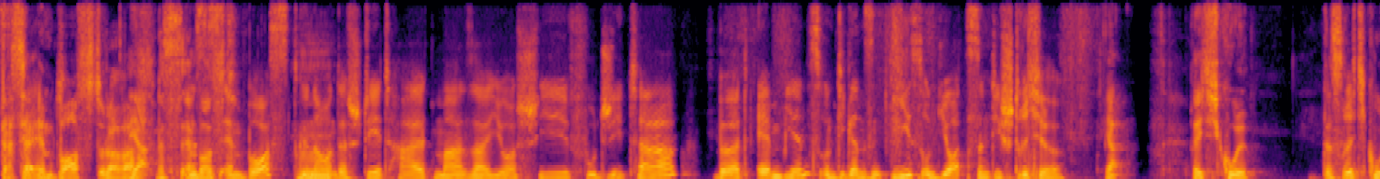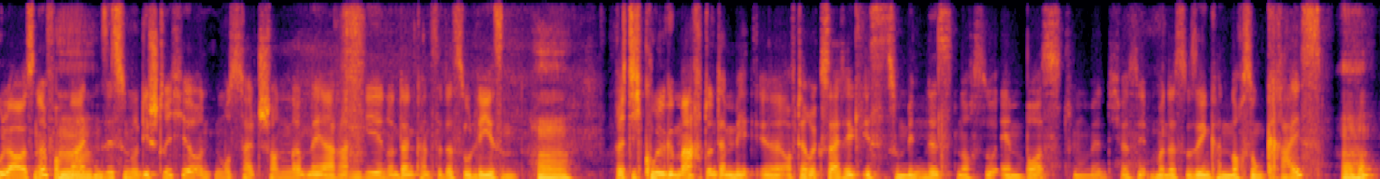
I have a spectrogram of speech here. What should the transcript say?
Das ist ja embossed, oder was? Ja, das ist Das embossed. ist embossed, genau. Mhm. Und da steht halt Masayoshi Fujita, Bird Ambience und die ganzen I's und J's sind die Striche. ja. Richtig cool. Das sieht richtig cool aus, ne? Vom Mhm. Weiten siehst du nur die Striche und musst halt schon näher rangehen und dann kannst du das so lesen. Hm. Richtig cool gemacht und am, äh, auf der Rückseite ist zumindest noch so embossed, Moment, ich weiß nicht, ob man das so sehen kann, noch so ein Kreis, Mhm.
